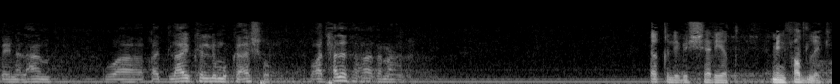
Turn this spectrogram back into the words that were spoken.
بين العم وقد لا يكلمك أشهر. وقد حدث هذا معنا. اقلب الشريط من فضلك.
